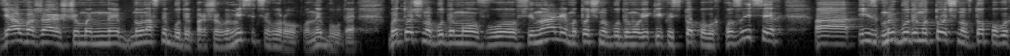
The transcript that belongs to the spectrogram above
Я вважаю, що ми не ну, у нас не буде першого місяця цього року. Не буде. Ми точно будемо в фіналі. Ми точно будемо в якихось топових позиціях. А і ми будемо точно в топових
